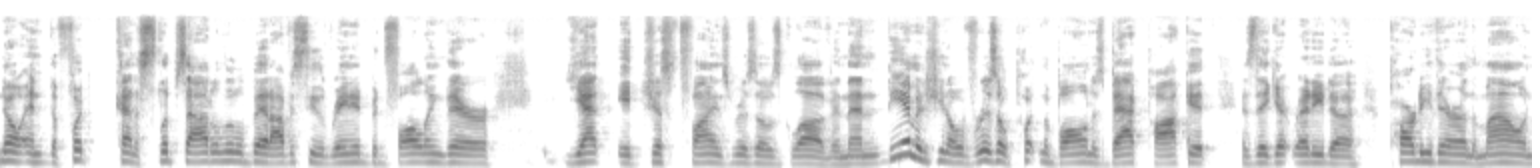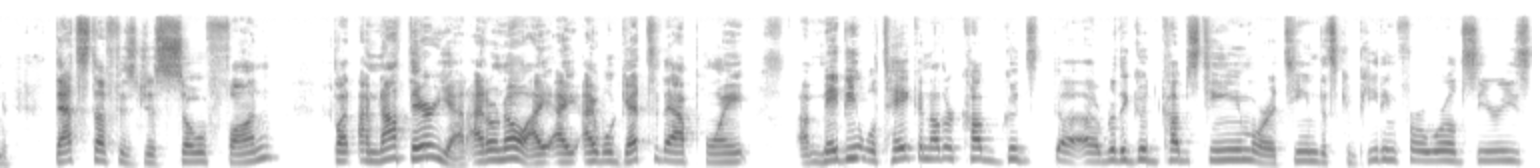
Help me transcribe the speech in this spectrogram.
No, and the foot kind of slips out a little bit. Obviously, the rain had been falling there, yet it just finds Rizzo's glove. And then the image, you know, of Rizzo putting the ball in his back pocket as they get ready to party there on the mound. That stuff is just so fun but I'm not there yet. I don't know. I I, I will get to that point. Uh, maybe it will take another Cub good, uh, a really good Cubs team or a team that's competing for a World Series.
